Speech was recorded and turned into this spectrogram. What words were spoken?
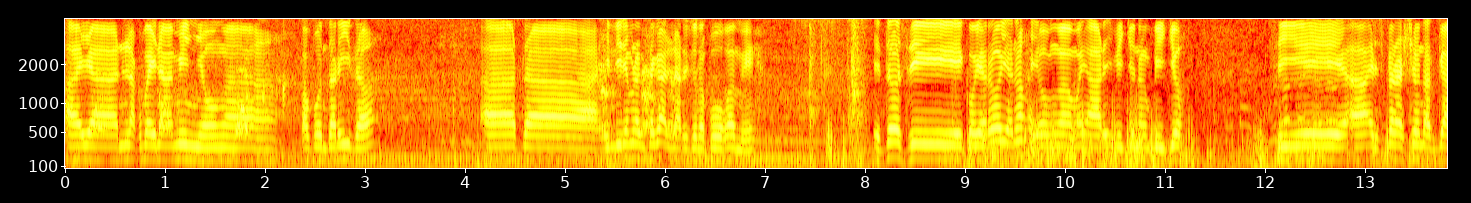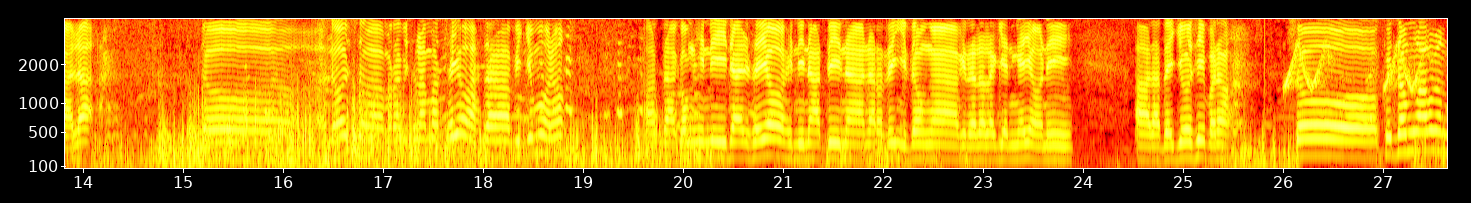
ay ah, nilakbay namin yung ah, papunta rito. At ah, hindi naman nagtagal, narito na po kami. Ito si Kuya Roy, ano, yung ah, may-ari video ng video. Si ah, Inspirasyon at Gala. So, Lods, ah, maraming salamat sa iyo ah, sa video mo, no? At ah, kung hindi dahil sa iyo, hindi natin na narating itong ah, kinalalagyan ngayon ni ah, Tatay Joseph, ano? So, kwento mo ako ng,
